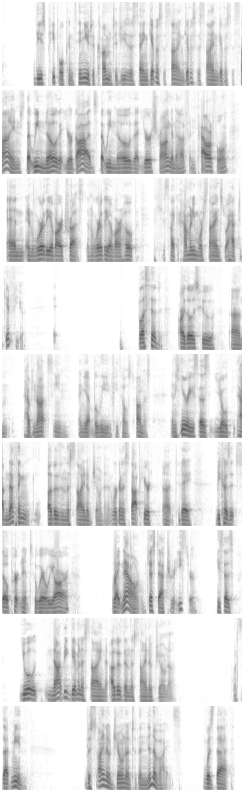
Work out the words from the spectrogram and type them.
these people continue to come to Jesus saying, Give us a sign, give us a sign, give us a sign, so that we know that you're God's, that we know that you're strong enough and powerful and, and worthy of our trust and worthy of our hope. And he's like, How many more signs do I have to give you? Blessed are those who um, have not seen and yet believe, he tells Thomas. And here he says, You'll have nothing other than the sign of Jonah. And we're going to stop here uh, today because it's so pertinent to where we are right now, just after Easter. He says, You will not be given a sign other than the sign of Jonah. What does that mean? The sign of Jonah to the Ninevites was that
